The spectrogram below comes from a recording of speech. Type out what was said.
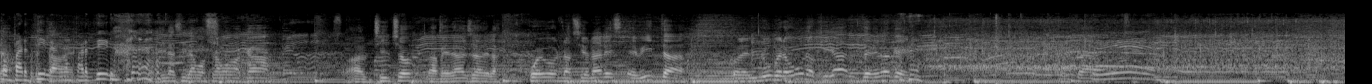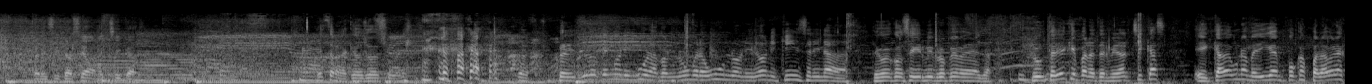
compartila, compartila. Compartila, así la mostramos acá al Chicho, la medalla de los Juegos Nacionales Evita con el número uno gigante, mirá que... Felicitaciones, chicas. Esta no la quedo yo de subir. Pero yo no tengo ninguna con número uno, ni dos, ni quince, ni nada. Tengo que conseguir mi propia medalla. Me gustaría que para terminar, chicas, eh, cada una me diga en pocas palabras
